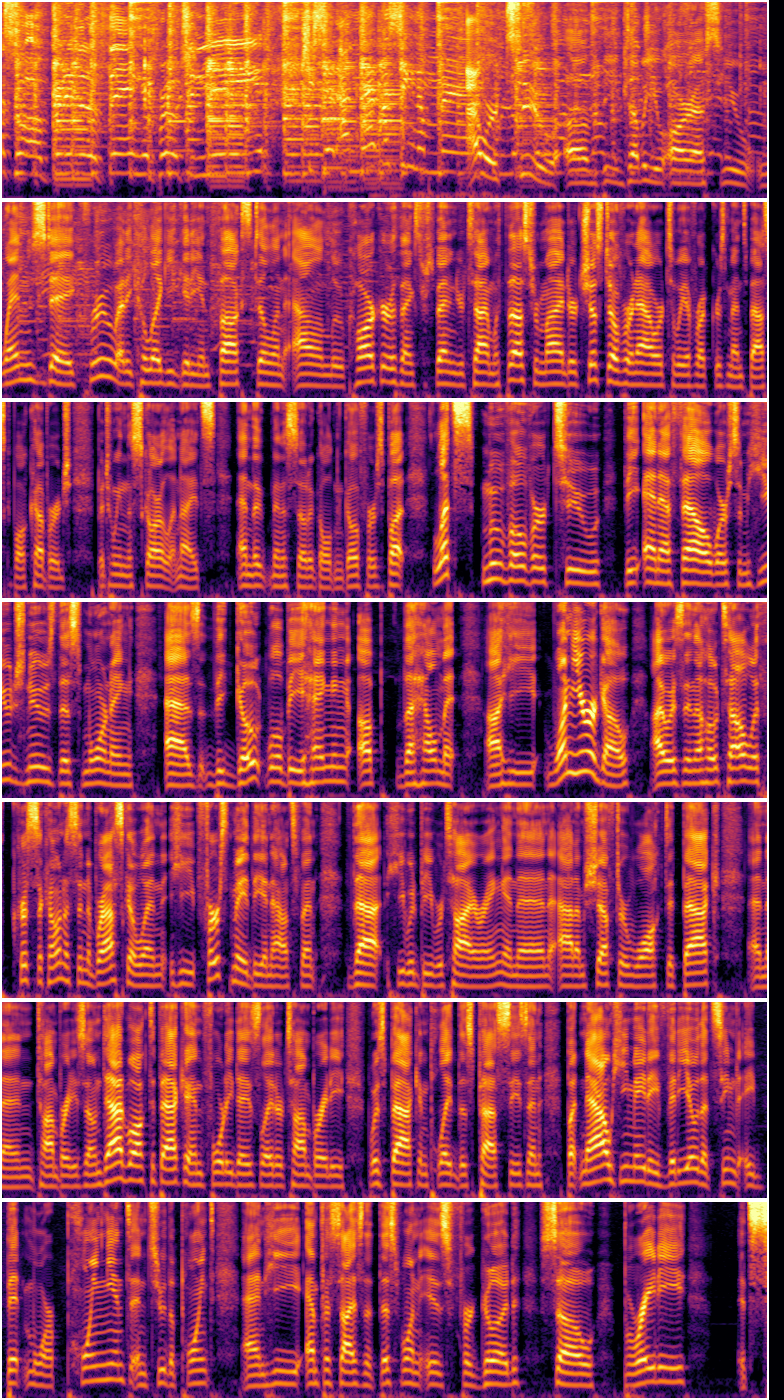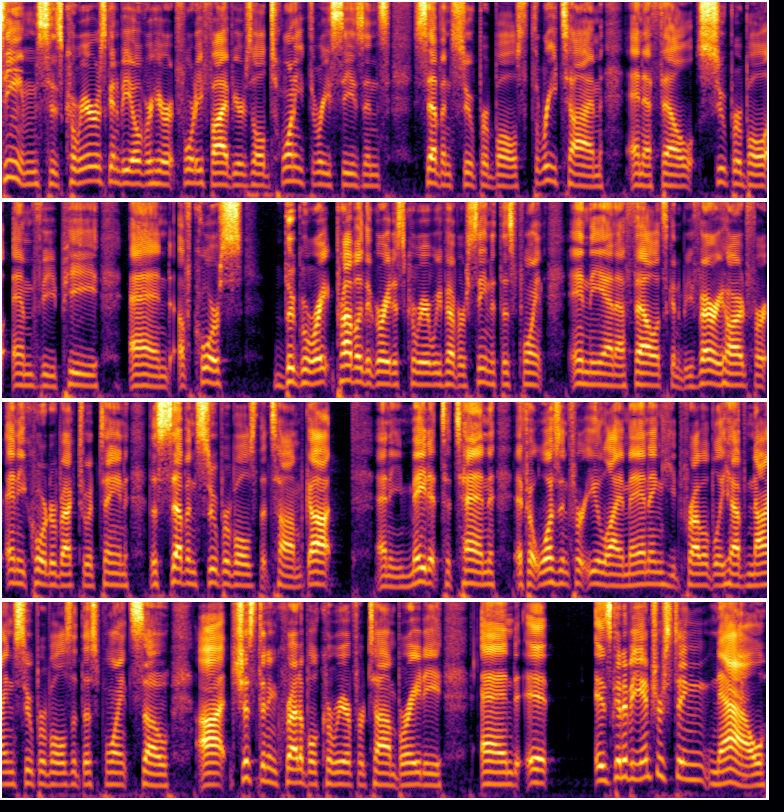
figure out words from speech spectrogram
I saw a pretty little thing approaching me. She said, I never seen a man. Hour two of the WRSU Wednesday crew Eddie Kalegi, Gideon Fox, Dylan Allen, Luke Harker. Thanks for spending your time with us. Reminder just over an hour till we have Rutgers men's basketball coverage between the Scarlet Knights and the Minnesota Golden Gophers. But let's move over to the NFL, where some huge news this morning as the GOAT will be hanging up the helmet. Uh, he, one year ago, I was in a hotel with Chris Sakonis in Nebraska when he first made the announcement that he would be retiring, and then Adam Schefter walked it back, and then Tom Brady's own dad walked it back, and 40 days later, Tom Brady was back and played this past season. But now he made a video that seemed a bit more poignant and to the point, and he emphasized that this one is for good. So Brady it seems his career is going to be over here at 45 years old, 23 seasons, seven Super Bowls, three time NFL Super Bowl MVP, and of course, the great, probably the greatest career we've ever seen at this point in the NFL. It's going to be very hard for any quarterback to attain the seven Super Bowls that Tom got and he made it to 10. If it wasn't for Eli Manning, he'd probably have nine Super Bowls at this point. So, uh, just an incredible career for Tom Brady. And it is going to be interesting now,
